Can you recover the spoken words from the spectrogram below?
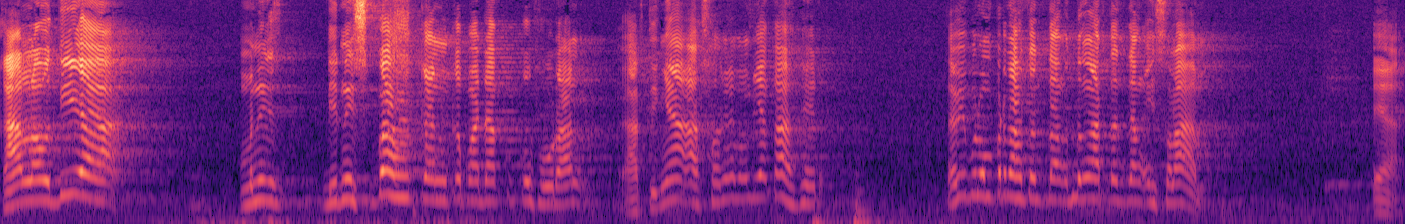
kalau dia dinisbahkan kepada kekufuran artinya asalnya memang dia kafir tapi belum pernah tentang dengar tentang Islam. Ya.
